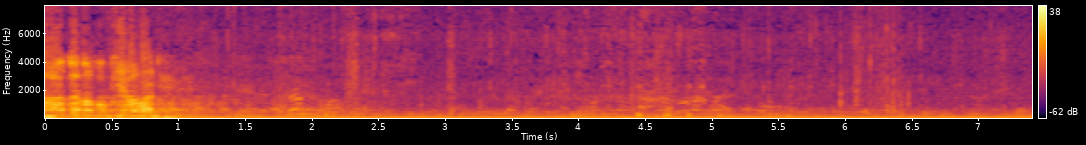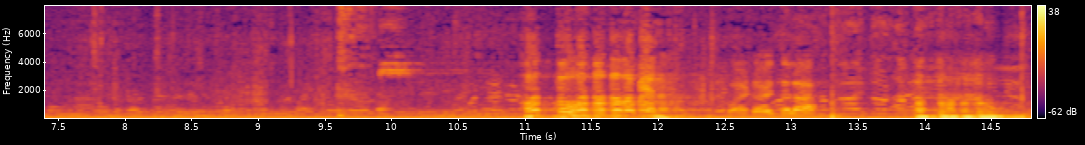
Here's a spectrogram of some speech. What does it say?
ನಾಗರ ಮುಖ್ಯವಾಗಿ ಹತ್ತು ಹನ್ನೊಂದರ ಮೇಲೆ. ಹತ್ತು ಹನ್ನೊಂದು.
